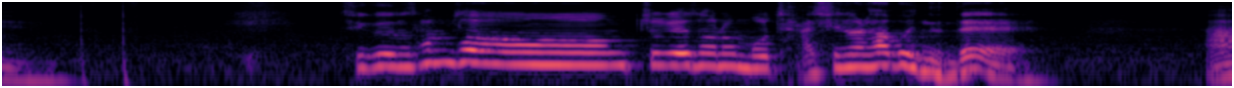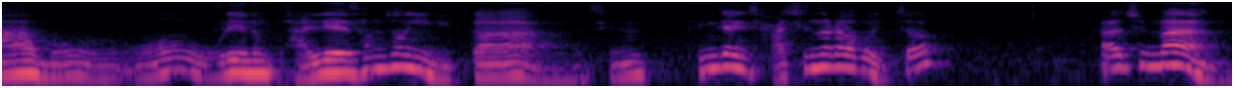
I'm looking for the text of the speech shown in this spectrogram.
예. 지금 삼성 쪽에서는 뭐 자신을 하고 있는데 아뭐 어, 우리는 관리의 삼성이니까 지금 굉장히 자신을 하고 있죠. 하지만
